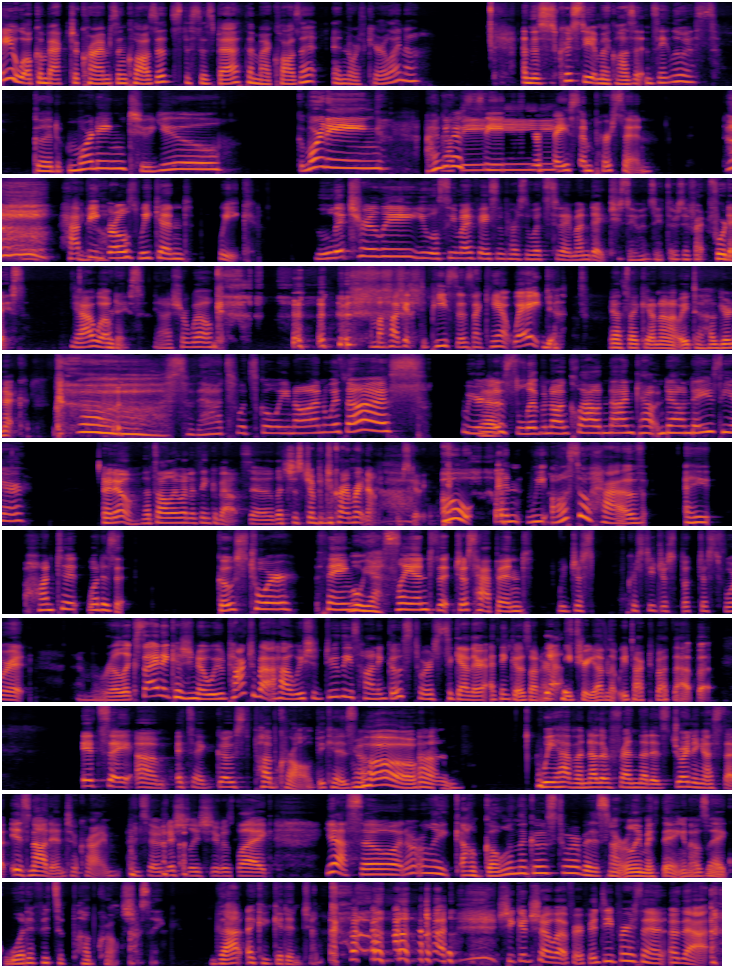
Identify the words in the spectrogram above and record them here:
Hey, welcome back to Crimes and Closets. This is Beth in my closet in North Carolina. And this is Christy in my closet in St. Louis. Good morning to you. Good morning. I'm going to see your face in person. Happy. Girls Weekend week. Literally, you will see my face in person. What's today? Monday, Tuesday, Wednesday, Thursday, Friday. Four days. Yeah, I will. Four days. Yeah, I sure will. I'm going to hug it to pieces. I can't wait. yes. Yes, I cannot wait to hug your neck. so that's what's going on with us. We're Yes. just living on cloud nine, counting down days here. I know. That's all I want to think about. So let's just jump into crime right now. I'm just kidding. Oh, and we also have a haunted, what is it? Ghost tour thing Oh, yes. planned that just happened. We just, Christy just booked us for it. I'm real excited because, you know, we talked about how we should do these haunted ghost tours together. I think it was on our Yes. Patreon that we talked about that. But It's a um it's a ghost pub crawl because oh, um we have another friend that is joining us that is not into crime. And so initially she was like, Yeah, so I don't really I'll go on the ghost tour, but it's not really my thing. And I was like, What if it's a pub crawl? She was like, That I could get into. she could show up for 50% of that.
